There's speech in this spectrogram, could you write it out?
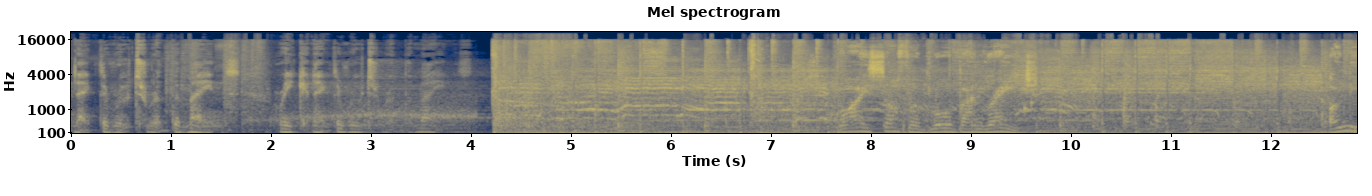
Reconnect the router at the mains. Reconnect the router at the mains. Why suffer broadband rage? Only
